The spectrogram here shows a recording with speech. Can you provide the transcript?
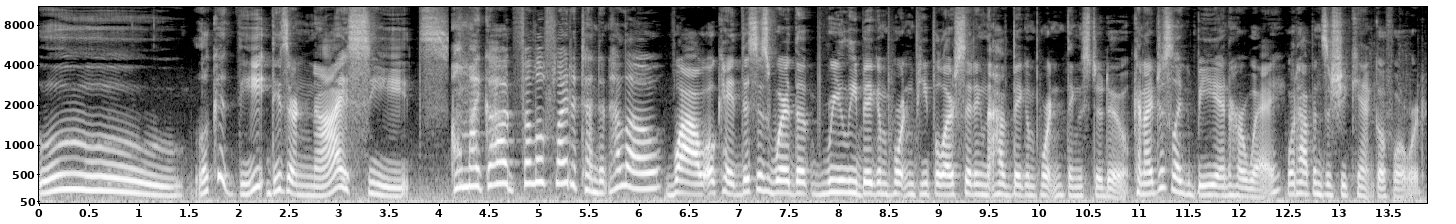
Ooh, look at these. These are nice seats. Oh my god, fellow flight attendant, hello. Wow, okay, this is where the really big important people are sitting that have big important things to do. Can I just like be in her way? What happens if she can't go forward?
